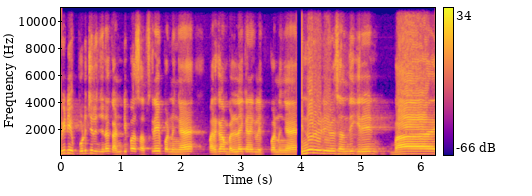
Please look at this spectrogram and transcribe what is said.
வீடியோ பிடிச்சிருந்துச்சுன்னா கண்டிப்பாக சப்ஸ்கிரைப் பண்ணுங்கள் மறக்காமல் பெல் கிளிக் பண்ணுங்கள் இன்னொரு வீடியோவில் சந்திக்கிறேன். பாய்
